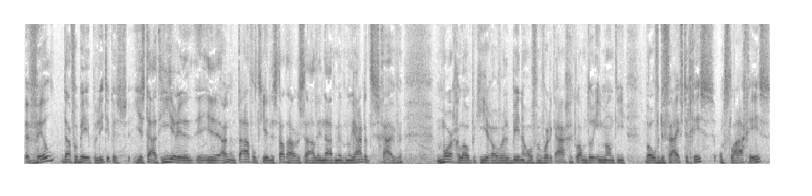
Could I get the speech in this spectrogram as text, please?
Veel, daarvoor ben je politicus. Je staat hier in, in, aan een tafeltje in de stadhouderszaal inderdaad met miljarden te schuiven. Morgen loop ik hier over het Binnenhof en word ik aangeklampt door iemand die boven de 50 is, ontslagen is...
